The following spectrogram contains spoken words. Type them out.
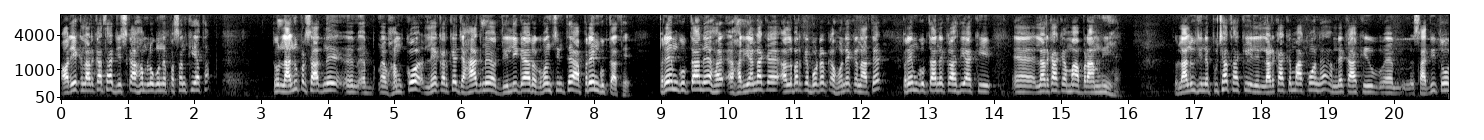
और एक लड़का था जिसका हम लोगों ने पसंद किया था। तो लालू प्रसाद ने हमको लेकर के जहाज़ में और दिल्ली गए रघुवंश सिंह थे और प्रेम गुप्ता थे। प्रेम गुप्ता ने हरियाणा के अलवर के बॉर्डर का होने के नाते प्रेम गुप्ता ने कह दिया कि लड़का का माँ ब्राह्मणी है। तो लालू जी ने पूछा था कि लड़का के माँ कौन है? हमने कहा कि शादी तो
